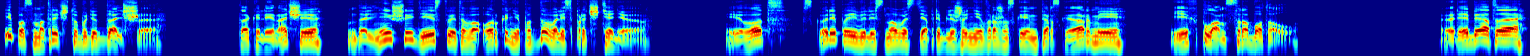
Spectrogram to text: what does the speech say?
и посмотреть, что будет дальше. Так или иначе, дальнейшие действия этого орка не поддавались прочтению. И вот, вскоре появились новости о приближении вражеской имперской армии, их план сработал. «Ребята,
